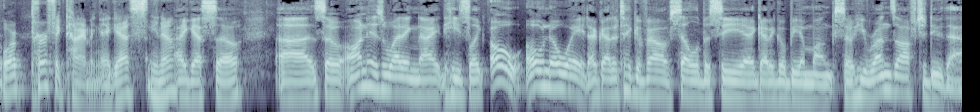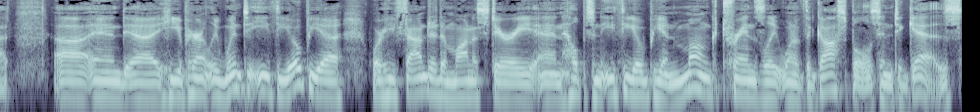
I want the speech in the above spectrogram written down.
Or perfect timing, I guess. You know, I guess so. Uh, so on his wedding night, he's like, "Oh, oh no, wait! I've got to take a vow of celibacy. I got to go be a monk." So he runs off to do that, uh, and uh, he apparently went to Ethiopia, where he founded a monastery and helped an Ethiopian monk translate one of the Gospels into Ge'ez.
